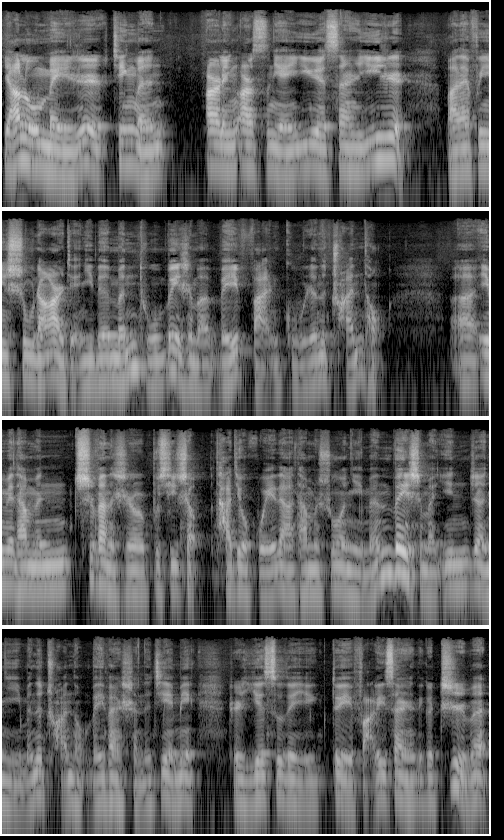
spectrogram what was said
雅鲁每日经文，二零二四年一月三十一日，马太福音十五章二节：你的门徒为什么违反古人的传统？呃，因为他们吃饭的时候不洗手。他就回答他们说：你们为什么因着你们的传统违反神的诫命？这是耶稣的一对法利赛人的一个质问。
